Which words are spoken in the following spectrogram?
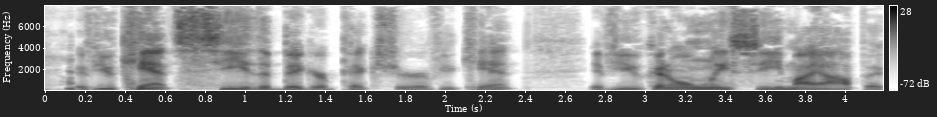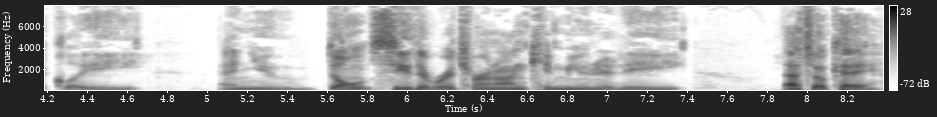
if you can't see the bigger picture, if you can't, if you can only see myopically and you don't see the return on community, that's okay,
